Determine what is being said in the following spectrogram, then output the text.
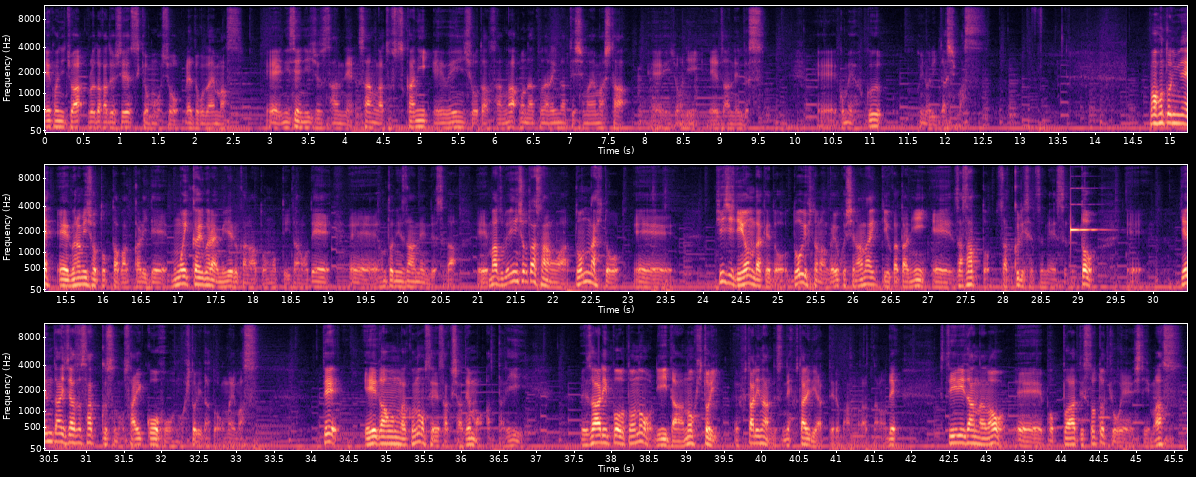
えー、こんにちは、黒田和義です。今日もご視聴ありがとうございます。えー、2023年3月2日に、えー、ウェイン翔太さんがお亡くなりになってしまいました。えー、非常に、えー、残念です、えー。ご冥福お祈りいたします。まあ本当にね、えー、グラミー賞を取ったばっかりで、もう一回ぐらい見れるかなと思っていたので、えー、本当に残念ですが、えー、まずウェイン・ショータさんはどんな人、えー、記事で読んだけど、どういう人なのかよく知らないっていう方に、えー、ざざっとざっくり説明すると、えー、現代ジャズサックスの最高峰の一人だと思います。で、映画音楽の制作者でもあったり、ウェザーリポートのリーダーの一人、二人なんですね、二人でやってるバンドだったので、スティーリー・ダンナの、えー、ポップアーティストと共演しています。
